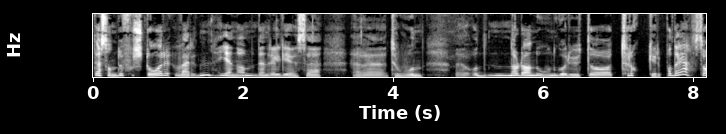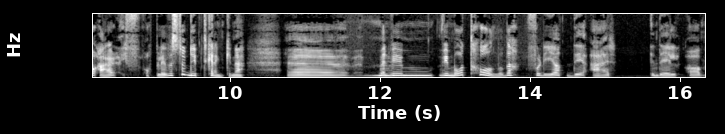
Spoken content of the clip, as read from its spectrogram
Det er sånn du forstår verden gjennom den religiøse eh, troen. Og når da noen går ut og tråkker på det, så er, oppleves det dypt krenkende. Eh, men vi, vi må tåle det, fordi at det er en del av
